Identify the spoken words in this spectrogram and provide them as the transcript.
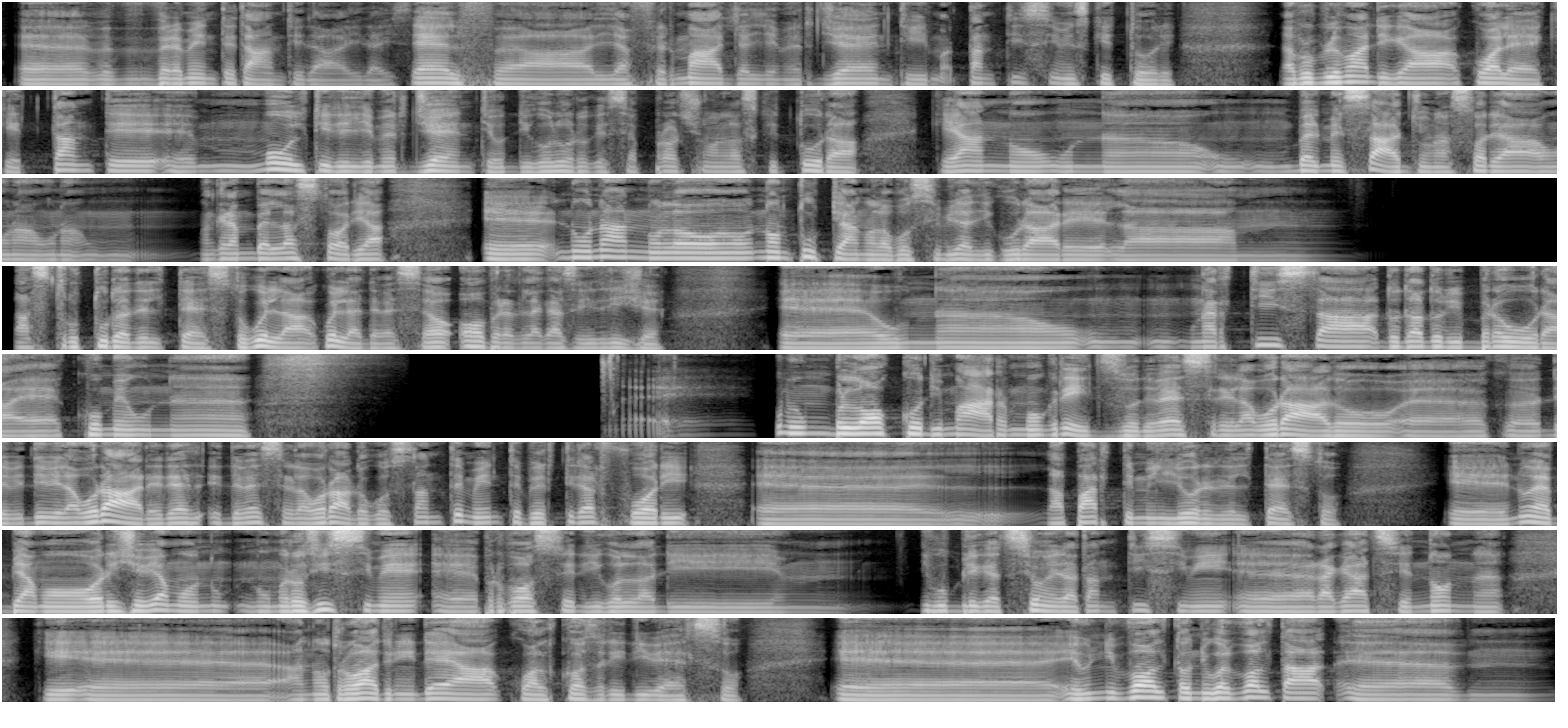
eh, veramente tanti, dai, dai self agli affermati, agli emergenti, ma tantissimi scrittori. La problematica qual è? Che tante, eh, molti degli emergenti o di coloro che si approcciano alla scrittura, che hanno un, uh, un bel messaggio, una storia, una, una, una gran bella storia, eh, non, lo, non, tutti hanno la possibilità di curare la la struttura del testo, quella, quella deve essere opera della casa editrice. Eh, un, un, un, artista dotato di bravura è come un, eh, come un blocco di marmo grezzo, deve essere lavorato, eh, deve, deve, lavorare e deve essere lavorato costantemente per tirar fuori eh, la parte migliore del testo. noi abbiamo, riceviamo numerosissime eh, proposte di, di di pubblicazioni da tantissimi eh, ragazzi e non che eh, hanno trovato in idea qualcosa di diverso. Eh, e ogni volta, ogni qualvolta eh,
